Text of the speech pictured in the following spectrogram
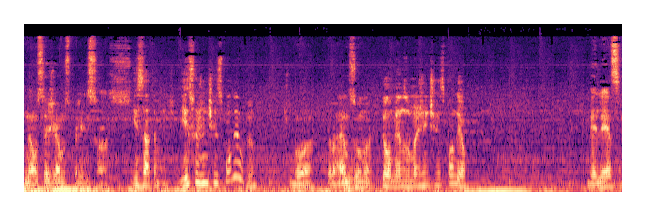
Não sejamos preguiçosos. Exatamente. Isso a gente respondeu, viu? Boa. Pelo É. menos uma. Pelo menos uma a gente respondeu. Beleza?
